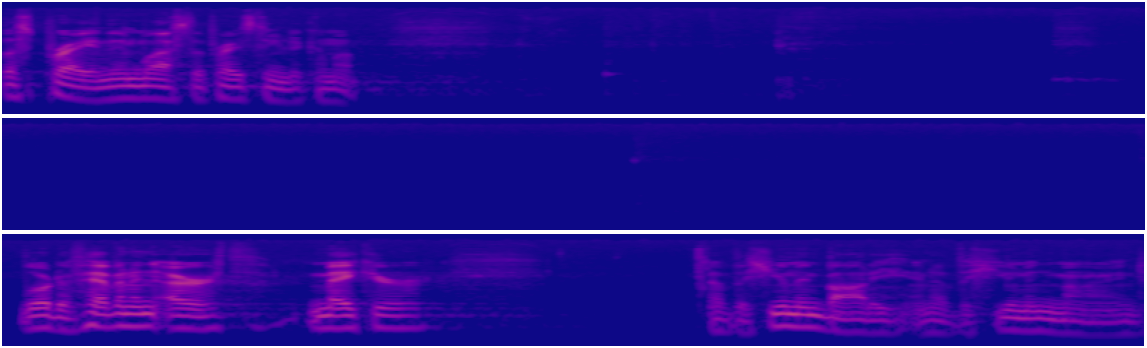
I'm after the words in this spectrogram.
Let's pray, and then we'll ask the praise team to come up. Lord of heaven and earth, maker of the human body and of the human mind,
